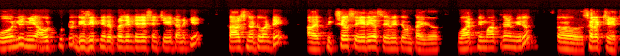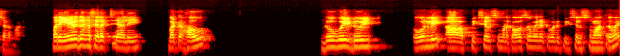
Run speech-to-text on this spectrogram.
ఓన్లీ మీ అవుట్పుట్ డిజిట్ని రిప్రజెంటేషన్ చేయడానికి కావాల్సినటువంటి పిక్సెల్స్ ఏరియాస్ ఏవైతే ఉంటాయో వాటిని మాత్రమే మీరు సెలెక్ట్ చేయొచ్చు అనమాట మరి ఏ విధంగా సెలెక్ట్ చేయాలి? But how do we do it only ఆ పిక్సెల్స్ మనకు అవసరమైనటువంటి పిక్సెల్స్ మాత్రమే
